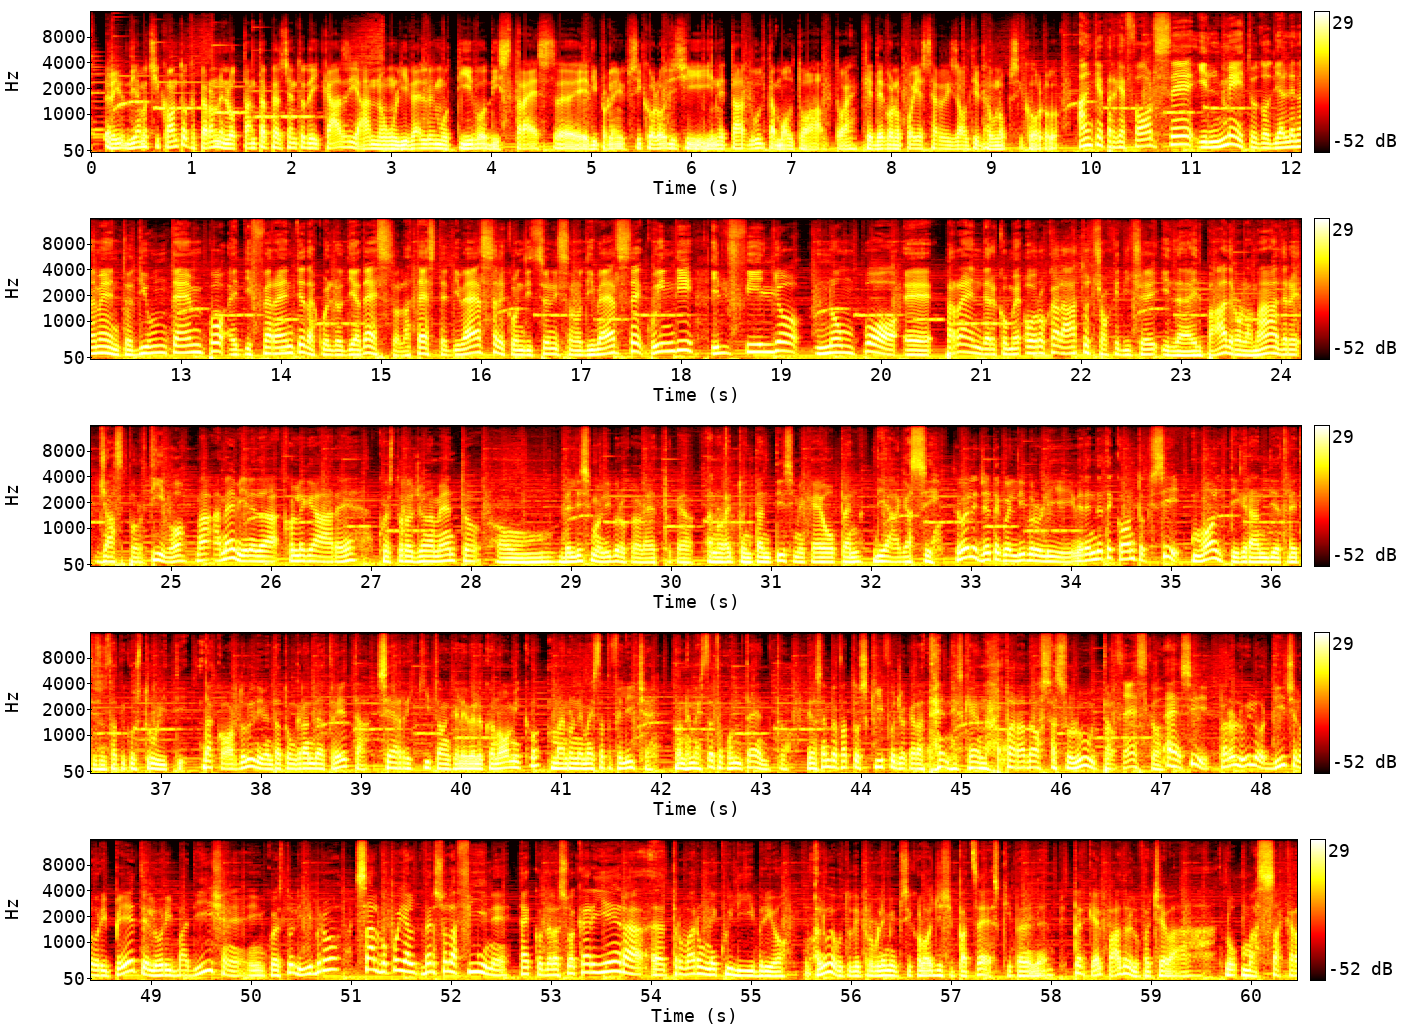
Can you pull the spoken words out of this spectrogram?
Rendiamoci conto che però nell'80% dei casi hanno un livello emotivo di stress e di problemi psicologici in età adulta molto alto, eh, che devono poi essere risolti da uno psicologo. Anche perché forse il metodo di allenamento di un tempo è differente da quello di adesso, la testa è diversa, le condizioni sono diverse, quindi il figlio non può eh, prendere come oro calato ciò che dice il, il padre o la madre già sportivo. Ma a me viene da collegare questo ragionamento a un bellissimo libro che ho letto, che hanno letto in tantissimi, che è Open di Agassi. Se voi leggete quel libro lì, vi rendete conto che sì, molti grandi atleti sono stati costruiti. D'accordo, lui è diventato un grande atleta, si è arricchito anche a livello economico, ma non è mai stato felice, non è mai stato contento. Gli ha sempre fatto schifo giocare a tennis, che è un paradosso assoluto. Pazzesco. Eh sì, però lui lo dice, lo ripete, lo ribadisce in questo libro, salvo poi al, verso la fine, ecco, della sua carriera eh, trovare un equilibrio. Ma lui ha avuto dei problemi psicologici pazzeschi, per esempio, perché il padre lo faceva, lo massacrava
